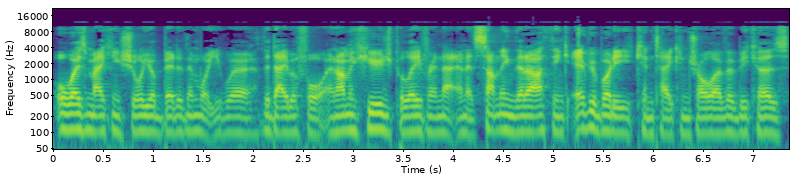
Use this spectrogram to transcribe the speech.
always making sure you're better than what you were the day before. And I'm a huge believer in that. And it's something that I think everybody can take control over because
